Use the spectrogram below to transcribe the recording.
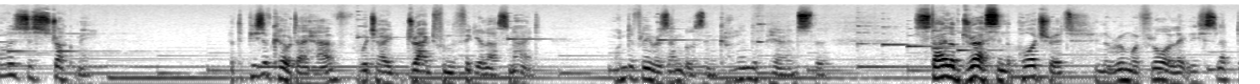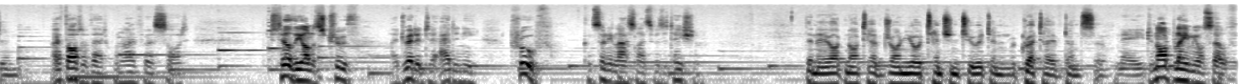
Thought has just struck me. That the piece of coat I have, which I dragged from the figure last night, wonderfully resembles in colour and appearance the style of dress in the portrait in the room where Flora lately slept in. I thought of that when I first saw it. But to tell the honest truth, I dreaded to add any proof concerning last night's visitation. Then I ought not to have drawn your attention to it and regret I have done so. Nay, do not blame yourself.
